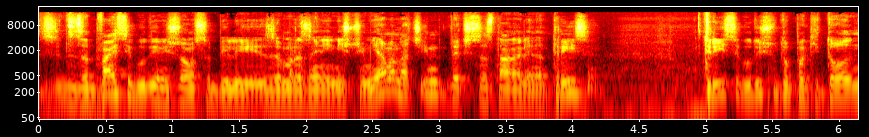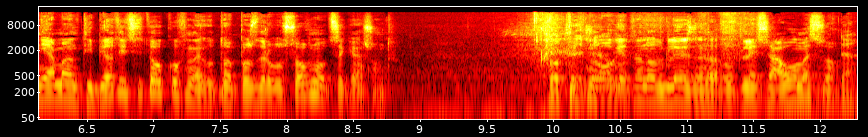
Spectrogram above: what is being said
За 20 години, щом са били замразени, нищо им няма, значи вече са станали на 30. 30 годишното пък и то няма антибиотици толкова в него. То е по-здравословно от сегашното. Технологията на отглеждане, от лежало месо. Да.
